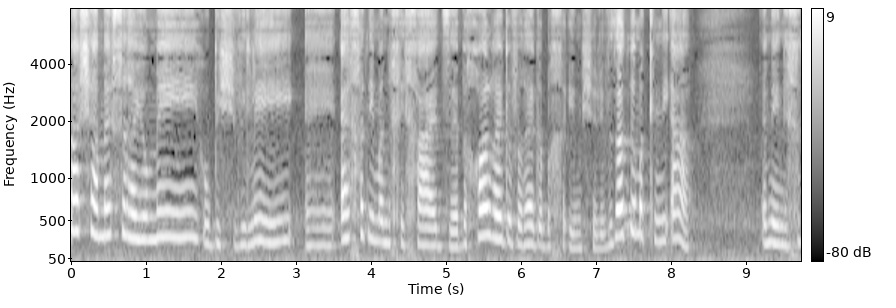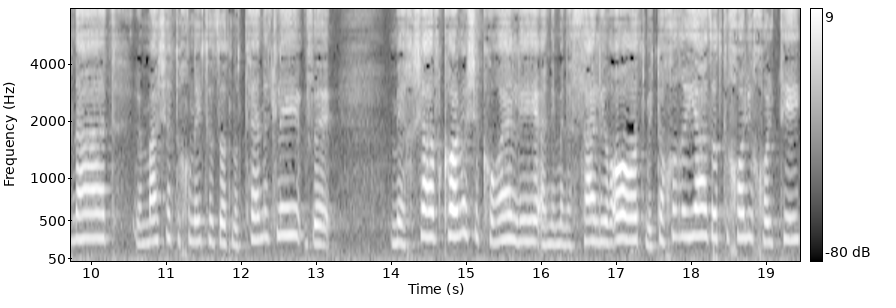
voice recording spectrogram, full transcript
מה שהמסר היומי הוא בשבילי, אה, איך אני מנכיחה את זה בכל רגע ורגע בחיים שלי, וזאת גם הכניעה. אני נכנעת למה שהתוכנית הזאת נותנת לי, ומעכשיו כל מה שקורה לי אני מנסה לראות מתוך הראייה הזאת ככל יכולתי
